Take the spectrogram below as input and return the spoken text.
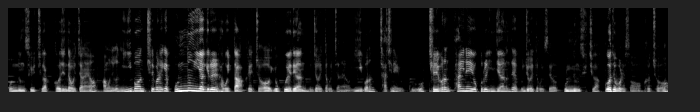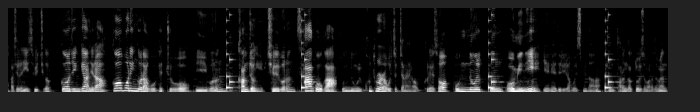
본능 스위치가 꺼진다고 했잖아요. 하모닉은 2번, 7번에게 본능 이야기를 하고 있다 그랬죠. 욕구에 대한 문제가 있다고 했잖아요. 2번은 자신의 욕구, 7번은 타인의 욕구를 인지하는데 문제가 있다고 했어요. 본능 스위치가 꺼져 버려서 그렇죠. 사실은 이 스위치가 꺼진 게 아니라 꺼버린 거라고 했죠. 2번은 감정이, 7번은 사고가 본능을 컨트롤하고 있었잖아요. 그래서 본능을 끈 범인이 얘네들이라고 했습니다. 좀 다른 각도에서 말하자면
